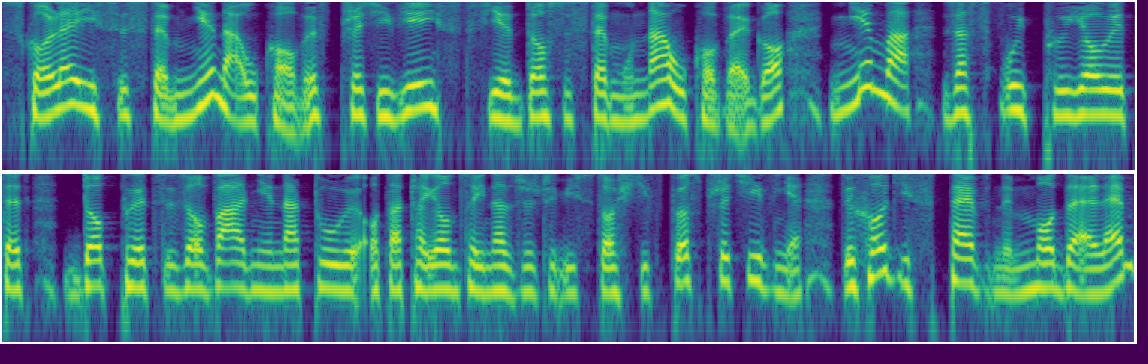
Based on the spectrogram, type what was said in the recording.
Z kolei system nienaukowy, w przeciwieństwie do systemu naukowego, nie ma za swój priorytet doprecyzowanie natury otaczającej nas rzeczywistości. Wprost przeciwnie, wychodzi z pewnym modelem,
